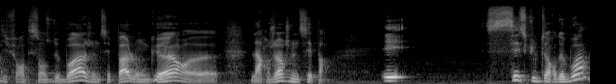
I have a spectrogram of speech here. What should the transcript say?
différentes essences de bois, je ne sais pas, longueur, euh, largeur, je ne sais pas. Et ces sculpteurs de bois,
